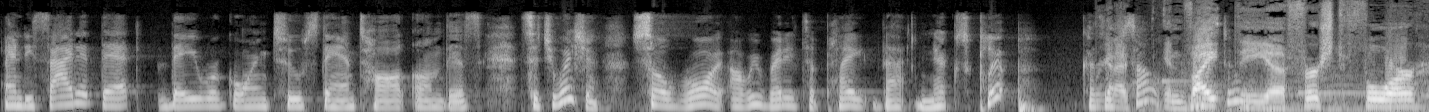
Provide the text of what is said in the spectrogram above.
and decided that they were going to stand tall on this situation. So, Roy, are we ready to play that next clip? We're going to so, invite the uh, first four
